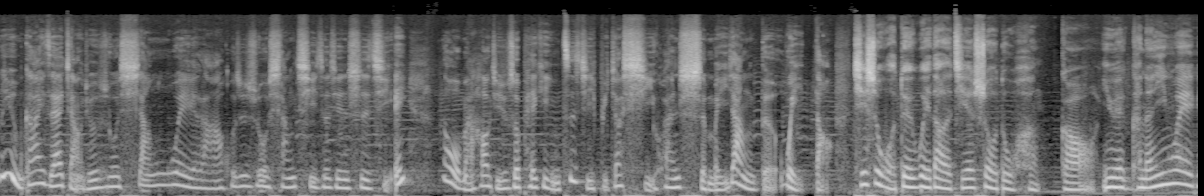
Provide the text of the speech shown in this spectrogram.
那因为我们刚刚一直在讲，就是说香味啦，或者说香气这件事情。哎，那我蛮好奇，就是说，Peggy，你自己比较喜欢什么样的味道？其实我对味道的接受度很高，因为可能因为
